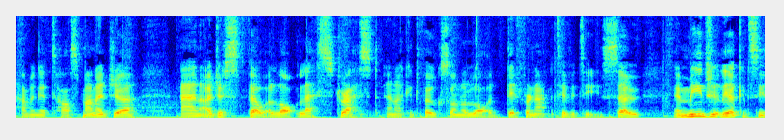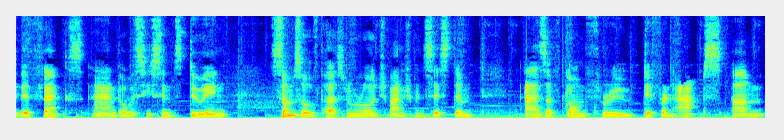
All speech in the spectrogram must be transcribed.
having a task manager, and I just felt a lot less stressed and I could focus on a lot of different activities. So immediately I could see the effects, and obviously, since doing some sort of personal knowledge management system as I've gone through different apps, um,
